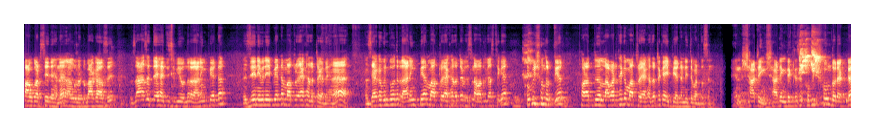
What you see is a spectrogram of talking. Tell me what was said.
পাও কাটছে, এই দেখেন হ্যাঁ আঙ্গুল একটু বাঁকা আছে। যা আছে দেখা দিচ্ছি বিয়ে বন্ধুরা রানিং পেয়ারটা যে নেবেন এই পেয়ারটা মাত্র এক হাজার টাকা, দেখেন হ্যাঁ। জ্যাকোবিন কবুতর রানিং পেয়ার মাত্র এক হাজার টাকা পেয়েছেন আমাদের কাছ থেকে খুবই সুন্দর পেয়ার ফরাত লাভার থেকে মাত্র এক হাজার টাকা এই পেয়ারটা নিতে পারতেছেন। শার্টিং শার্টিং দেখতেছে খুবই সুন্দর একটা।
